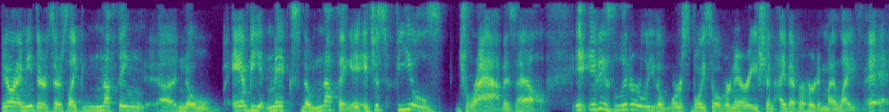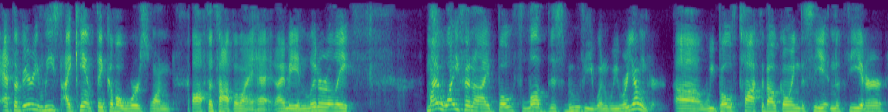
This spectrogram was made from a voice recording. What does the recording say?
You know what I mean? There's there's like nothing, uh, no ambient mix, no nothing. It, it just feels drab as hell. It, it is literally the worst voiceover narration I've ever heard in my life. At the very least, I can't think of a worse one off the top of my head. I mean, literally, my wife and I both loved this movie when we were younger. Uh, we both talked about going to see it in the theater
